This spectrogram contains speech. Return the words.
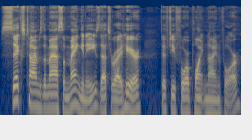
6 times the mass of manganese, that's right here, 54.94.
